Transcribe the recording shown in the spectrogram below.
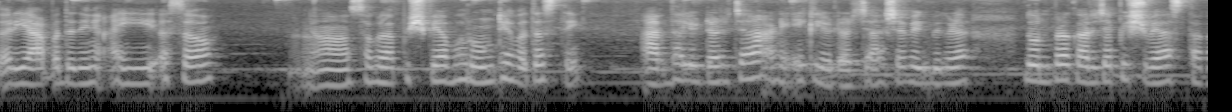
तर या पद्धतीने आई असं सगळ्या पिशव्या भरून ठेवत असते. अर्धा लिटरच्या आणि एक लिटरच्या अशा वेगवेगळ्या दोन प्रकारच्या पिशव्या असतात.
